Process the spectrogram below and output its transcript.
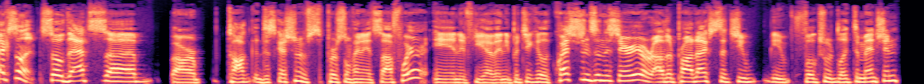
excellent. So that's uh our talk discussion of personal finance software. And if you have any particular questions in this area or other products that you, you folks would like to mention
